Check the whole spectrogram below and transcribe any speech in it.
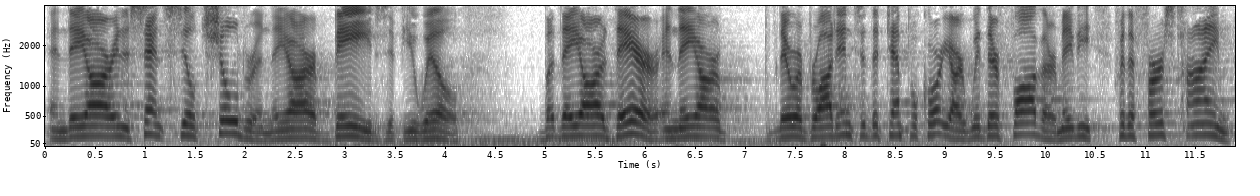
and they are, in a sense, still children. They are babes, if you will but they are there and they are they were brought into the temple courtyard with their father maybe for the first time.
